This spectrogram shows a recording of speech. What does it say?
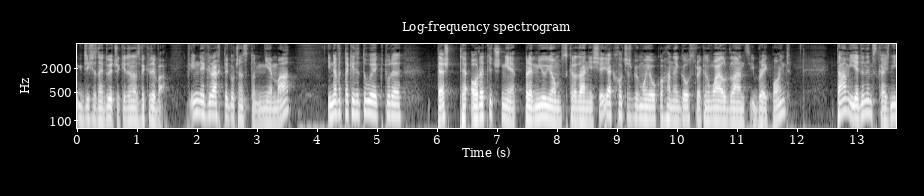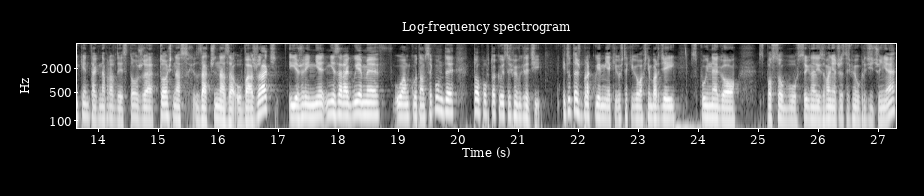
gdzie się znajduje, czy kiedy nas wykrywa. W innych grach tego często nie ma i nawet takie tytuły, które też teoretycznie premiują skradanie się, jak chociażby moje ukochane Ghost Recon Wildlands i Breakpoint, tam jedynym wskaźnikiem tak naprawdę jest to, że ktoś nas zaczyna zauważać i jeżeli nie, nie zareagujemy w ułamku tam sekundy, to po ptoku jesteśmy wykryci. I tu też brakuje mi jakiegoś takiego właśnie bardziej spójnego sposobu sygnalizowania, czy jesteśmy ukryci, czy nie.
